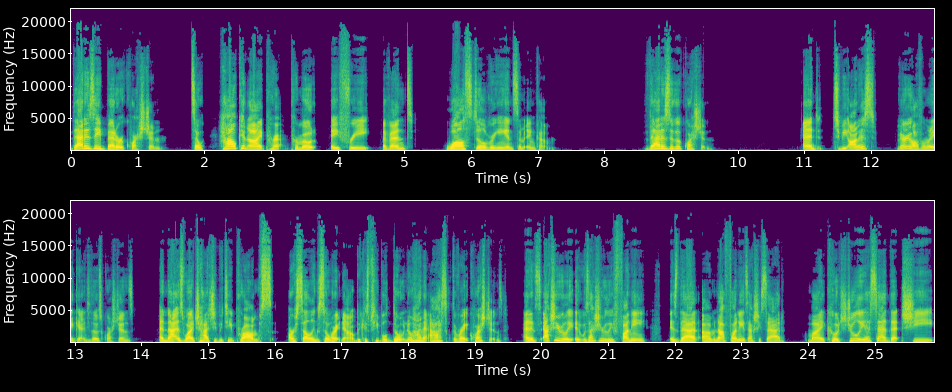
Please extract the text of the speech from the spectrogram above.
That is a better question. So, how can I pr- promote a free event while still bringing in some income? That is a good question. And to be honest, very often when I get into those questions, and that is why ChatGPT prompts are selling so right now because people don't know how to ask the right questions. And it's actually really, it was actually really funny. Is that um, not funny? It's actually sad. My coach Julie has said that she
